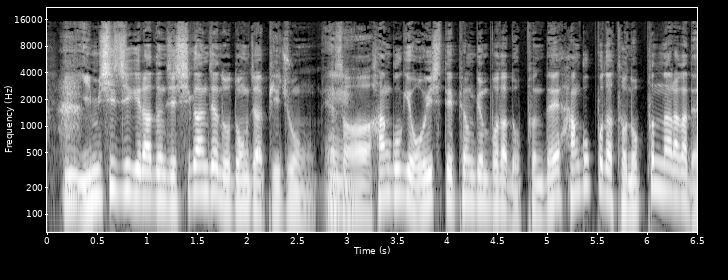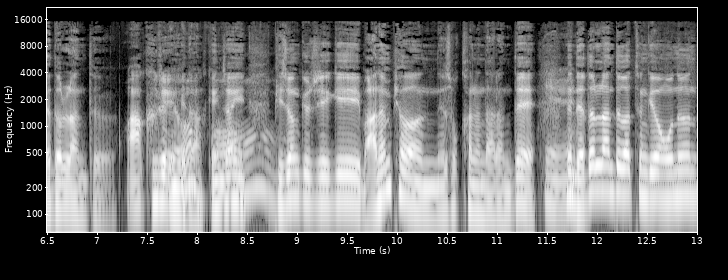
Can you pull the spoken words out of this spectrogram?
이 임시직이라든지 시간제 노동자 비중에서 네. 한국이 OECD 평균보다 높은데 한국보다 더 높은 나라가 네덜란드. 아 그래요? 굉장히 오. 어. 비정규직이 많은 편에 속하는 나라인데 예. 네덜란드 같은 경우는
